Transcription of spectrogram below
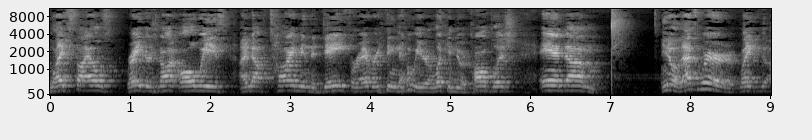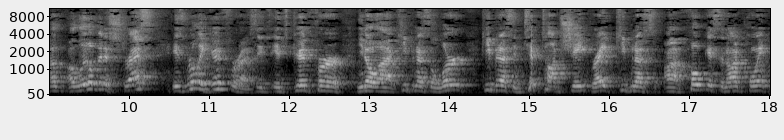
lifestyles, right? There's not always enough time in the day for everything that we are looking to accomplish. And, um, you know, that's where like a, a, little bit of stress is really good for us. It's, it's good for, you know, uh, keeping us alert, keeping us in tip top shape, right? Keeping us uh, focused and on point.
